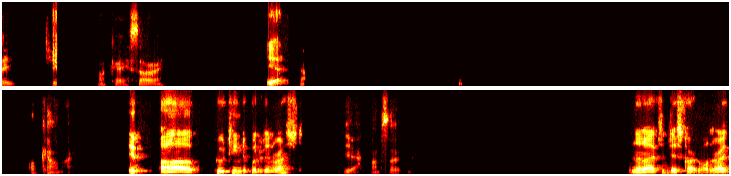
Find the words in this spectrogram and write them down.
Okay, sorry. Yeah. I'll counter. Yep. Uh, Poutine to put it in rest, Yeah, absolutely. and then I have to discard one, right?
